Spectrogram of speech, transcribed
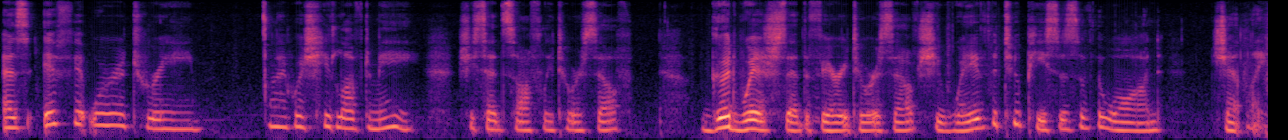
as if it were a dream. I wish he loved me, she said softly to herself. Good wish, said the fairy to herself. She waved the two pieces of the wand gently.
